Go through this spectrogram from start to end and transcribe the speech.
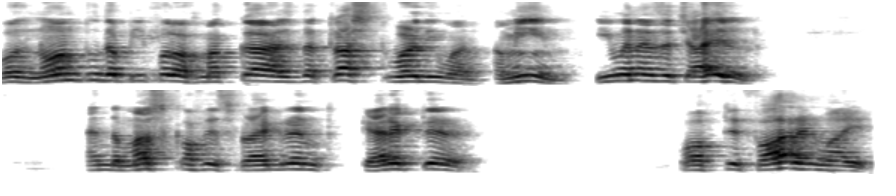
was known to the people of Makkah as the trustworthy one, Amin, even as a child. And the musk of his fragrant character wafted far and wide.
